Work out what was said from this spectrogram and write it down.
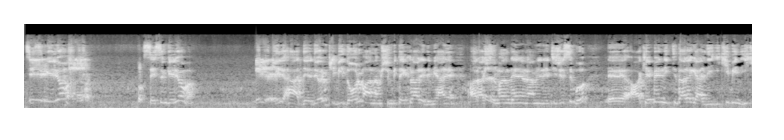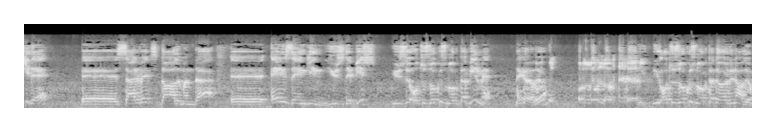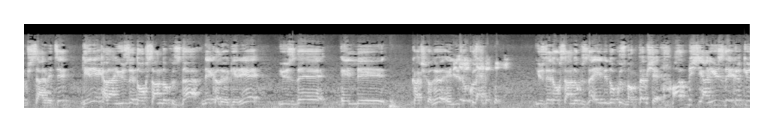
Sesim geliyor mu? Sesim geliyor mu? Geliyor. Evet. Geliyor. Ha, de- diyorum ki bir doğru mu anlamışım bir tekrar edeyim. Yani araştırmanın en önemli neticesi bu. Ee, AKP'nin iktidara geldiği 2002'de e, servet dağılımında e, en zengin yüzde bir, yüzde 39.1 mi? Ne kadar oluyor? 39.4 39.4'ünü alıyormuş servetin. Geriye kalan %99'da ne kalıyor geriye? %50 kaç kalıyor? 59 %99'da 59 nokta bir şey. 60 yani %40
